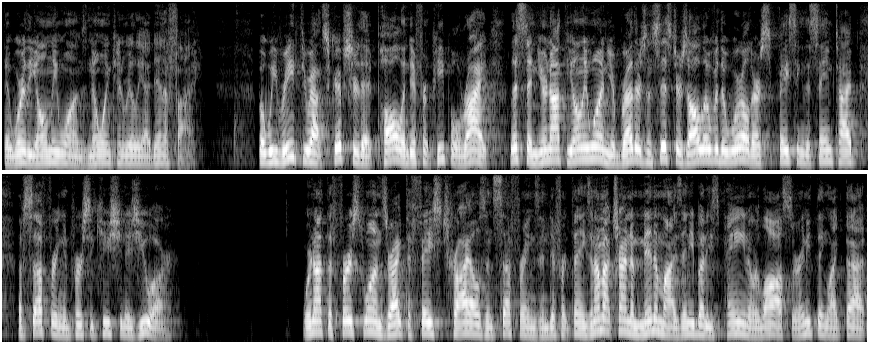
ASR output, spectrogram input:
that we're the only ones no one can really identify. But we read throughout Scripture that Paul and different people write listen, you're not the only one. Your brothers and sisters all over the world are facing the same type of suffering and persecution as you are. We're not the first ones, right, to face trials and sufferings and different things. And I'm not trying to minimize anybody's pain or loss or anything like that.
